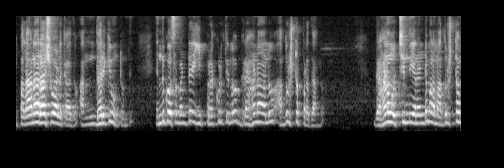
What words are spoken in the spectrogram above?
ఈ ఫలానా రాశి వాళ్ళు కాదు అందరికీ ఉంటుంది. ఎందుకోసమంటే ఈ ప్రకృతిలో గ్రహణాలు అదృష్టప్రదాలు. గ్రహణం వచ్చింది అని అంటే మనం అదృష్టం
